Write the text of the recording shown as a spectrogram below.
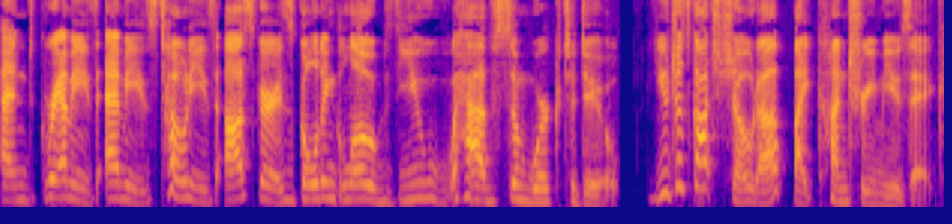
And Grammys, Emmys, Tonys, Oscars, Golden Globes, you have some work to do. You just got showed up by country music.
